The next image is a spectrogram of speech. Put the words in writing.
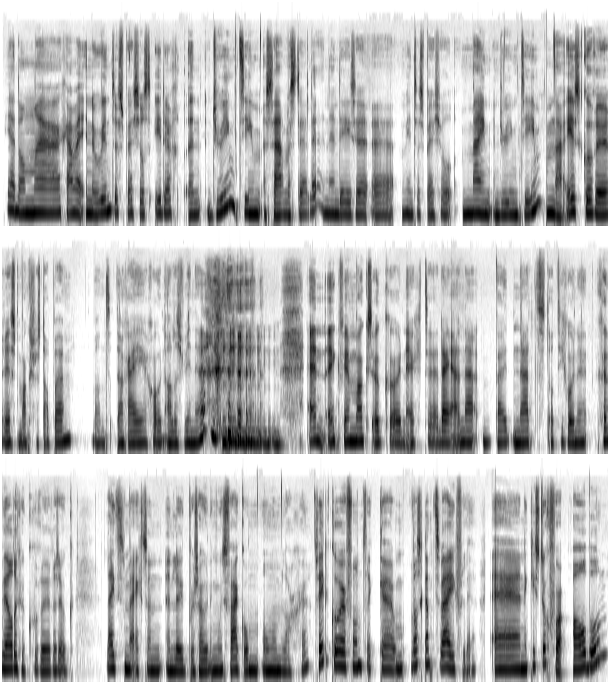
Ja, dan uh, gaan we in de winterspecials ieder een Dream Team samenstellen. En in deze uh, winterspecial mijn Dream Team. Nou, eerste coureur is Max Verstappen. Want dan ga je gewoon alles winnen. en ik vind Max ook gewoon echt, uh, nou ja, na, naast dat hij gewoon een geweldige coureur is, ook lijkt het me echt een, een leuk persoon. Ik moet vaak om, om hem lachen. Tweede coureur vond ik, uh, was ik aan het twijfelen. En ik kies toch voor Albon.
